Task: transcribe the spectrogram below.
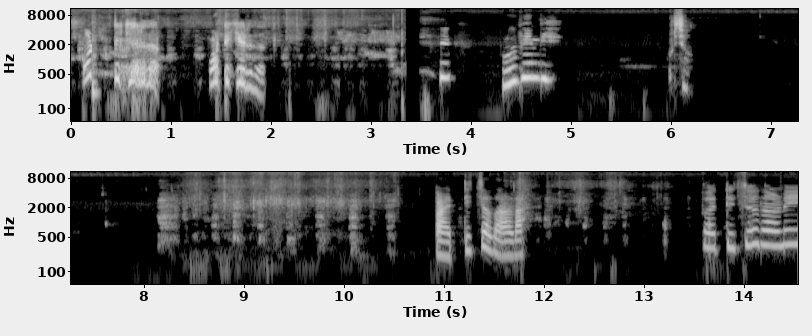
പൊട്ടിക്കരുത്. പൊട്ടിക്കരുത്. ഭൂപിന്തി പിടിച്ചോ പറ്റിച്ചതാടാ. പറ്റിച്ചതാണേ.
